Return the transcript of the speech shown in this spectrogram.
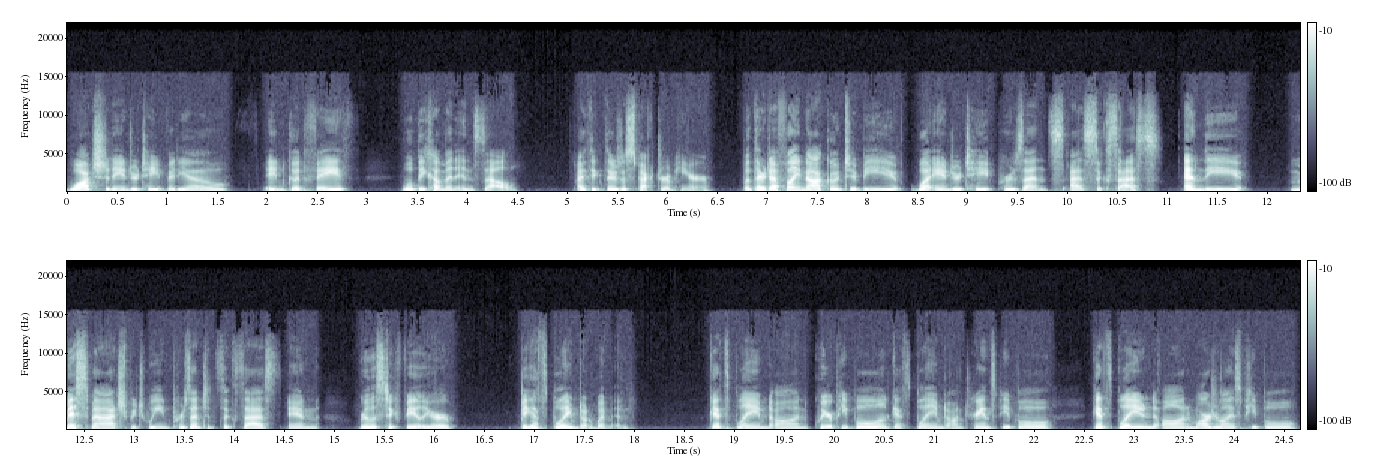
watched an Andrew Tate video in good faith will become an incel. I think there's a spectrum here. But they're definitely not going to be what Andrew Tate presents as success. And the mismatch between presented success and realistic failure gets blamed on women, gets blamed on queer people, gets blamed on trans people, gets blamed on marginalized people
